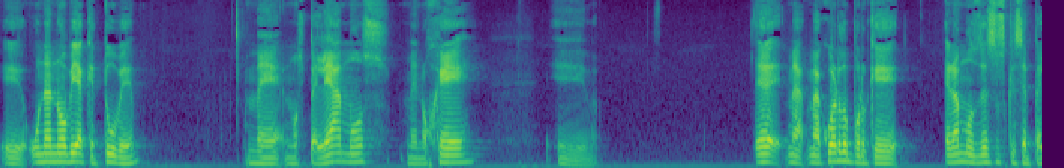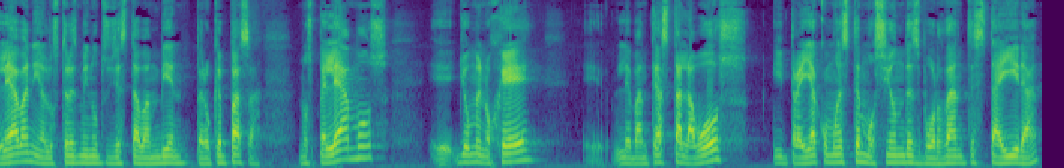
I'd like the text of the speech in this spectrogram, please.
Eh, una novia que tuve, me, nos peleamos, me enojé. Eh, eh, me, me, acuerdo porque éramos de esos que se peleaban y a los tres minutos ya estaban bien. Pero ¿qué pasa? Nos peleamos, yo me enojé, levanté hasta la voz y traía como esta emoción desbordante, esta ira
